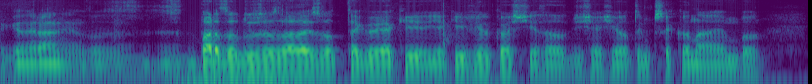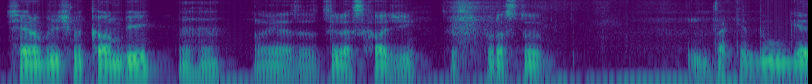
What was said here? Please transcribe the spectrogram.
generalnie to z, z bardzo dużo zależy od tego, jakiej, jakiej wielkości jest auto. Dzisiaj się o tym przekonałem, bo dzisiaj robiliśmy kombi. Mhm. No Jezu, tyle schodzi. To jest po prostu takie długie,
